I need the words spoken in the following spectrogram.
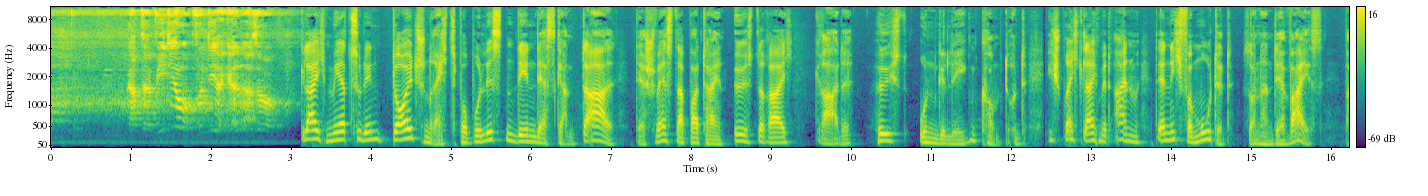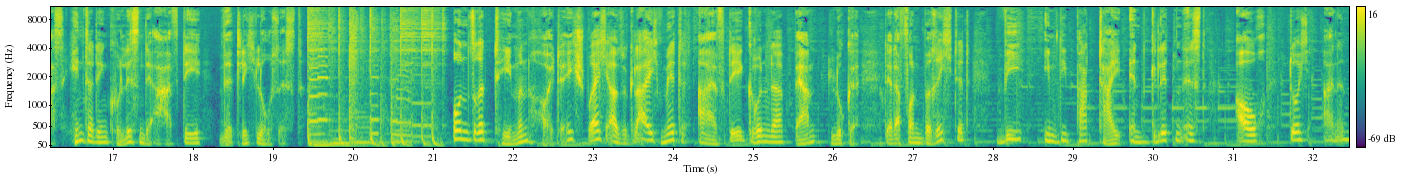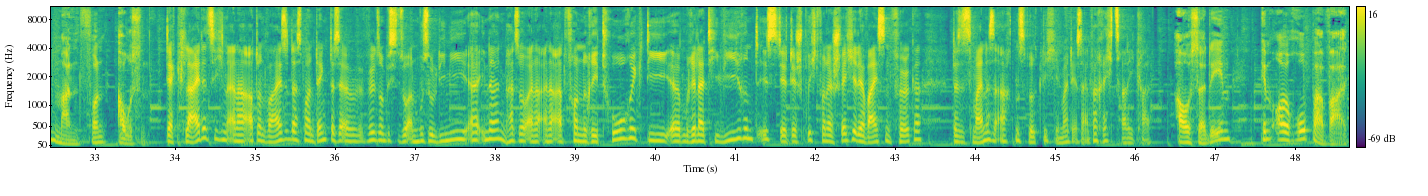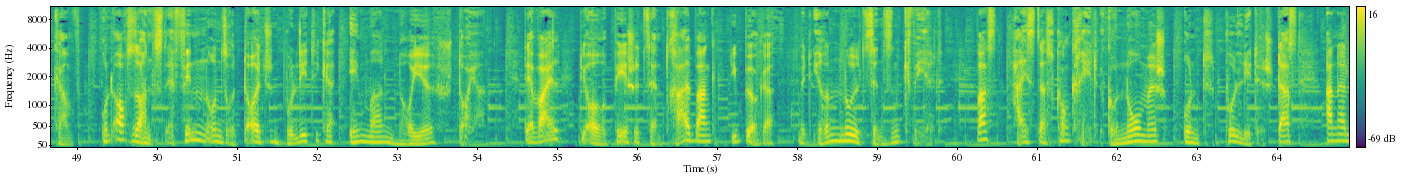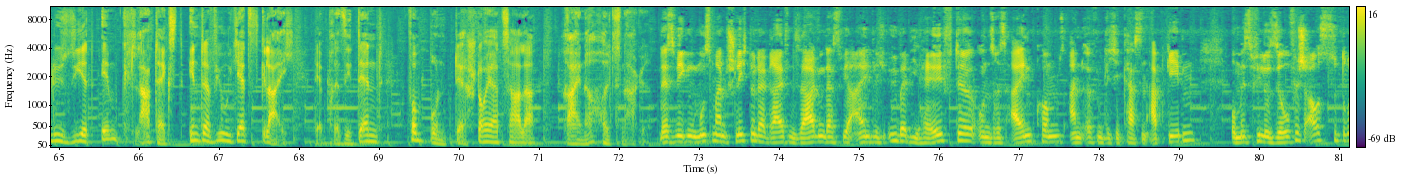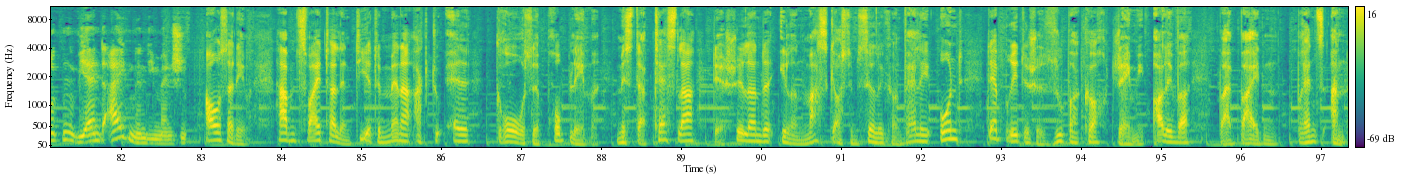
wir haben da ein Video von dir, gell? Also Gleich mehr zu den deutschen Rechtspopulisten, denen der Skandal der Schwesterpartei in Österreich gerade höchst ungelegen kommt. Und ich spreche gleich mit einem, der nicht vermutet, sondern der weiß, was hinter den Kulissen der AfD wirklich los ist. Unsere Themen heute. Ich spreche also gleich mit AfD-Gründer Bernd Lucke, der davon berichtet, wie ihm die Partei entglitten ist, auch durch einen Mann von außen. Der kleidet sich in einer Art und Weise, dass man denkt, dass er will so ein bisschen so an Mussolini erinnern, hat so eine, eine Art von Rhetorik, die ähm, relativierend ist. Der, der spricht von der Schwäche der weißen Völker. Das ist meines Erachtens wirklich jemand, der ist einfach rechtsradikal. Außerdem im Europawahlkampf und auch sonst erfinden unsere deutschen Politiker immer neue Steuern. Derweil die Europäische Zentralbank die Bürger mit ihren Nullzinsen quält. Was heißt das konkret ökonomisch und politisch? Das analysiert im Klartext-Interview jetzt gleich der Präsident vom Bund der Steuerzahler, Rainer Holznagel. Deswegen muss man schlicht und ergreifend sagen, dass wir eigentlich über die Hälfte unseres Einkommens an öffentliche Kassen abgeben. Um es philosophisch auszudrücken, wir enteignen die Menschen. Außerdem haben zwei talentierte Männer aktuell große Probleme. Mr. Tesla, der schillernde Elon Musk aus dem Silicon Valley und der britische Superkoch Jamie Oliver, bei beiden brennt's an.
